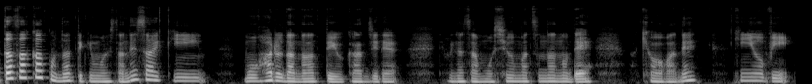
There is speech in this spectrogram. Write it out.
暖かくなってきましたね、最近。もう春だなっていう感じで。で皆さんもう週末なので、今日はね、金曜日、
